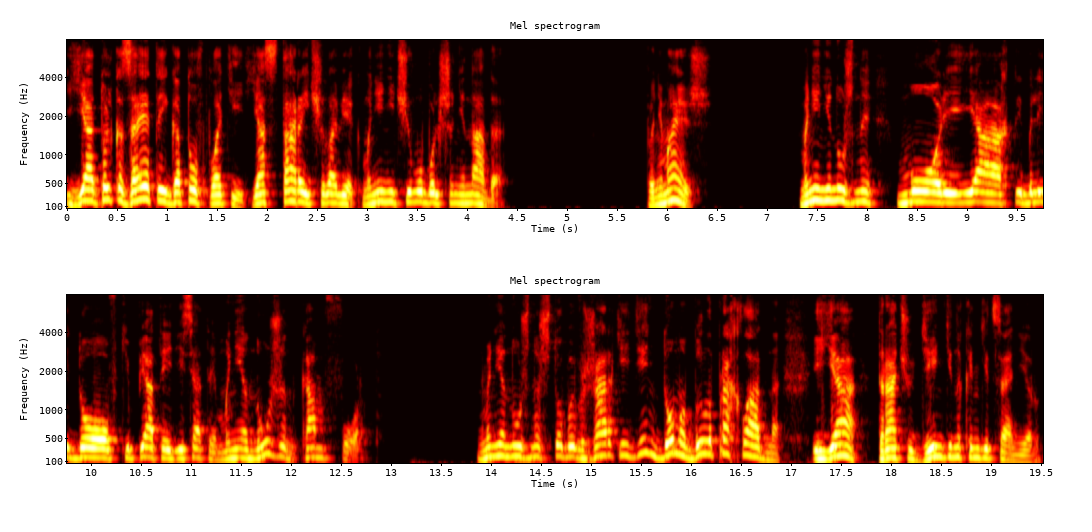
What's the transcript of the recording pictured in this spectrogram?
Я только за это и готов платить. Я старый человек, мне ничего больше не надо. Понимаешь? Мне не нужны море, яхты, бледовки, пятое, десятое. Мне нужен комфорт. Мне нужно, чтобы в жаркий день дома было прохладно. И я трачу деньги на кондиционер.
